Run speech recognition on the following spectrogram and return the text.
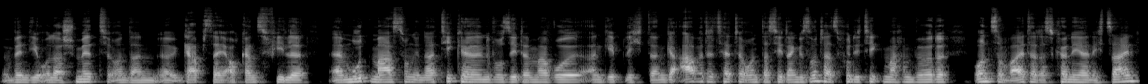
wenn die Ulla Schmidt und dann äh, gab es da ja auch ganz viele äh, Mutmaßungen in Artikeln, wo sie dann mal wohl angeblich dann gearbeitet hätte und dass sie dann Gesundheitspolitik machen würde und so weiter. Das könne ja nicht sein.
